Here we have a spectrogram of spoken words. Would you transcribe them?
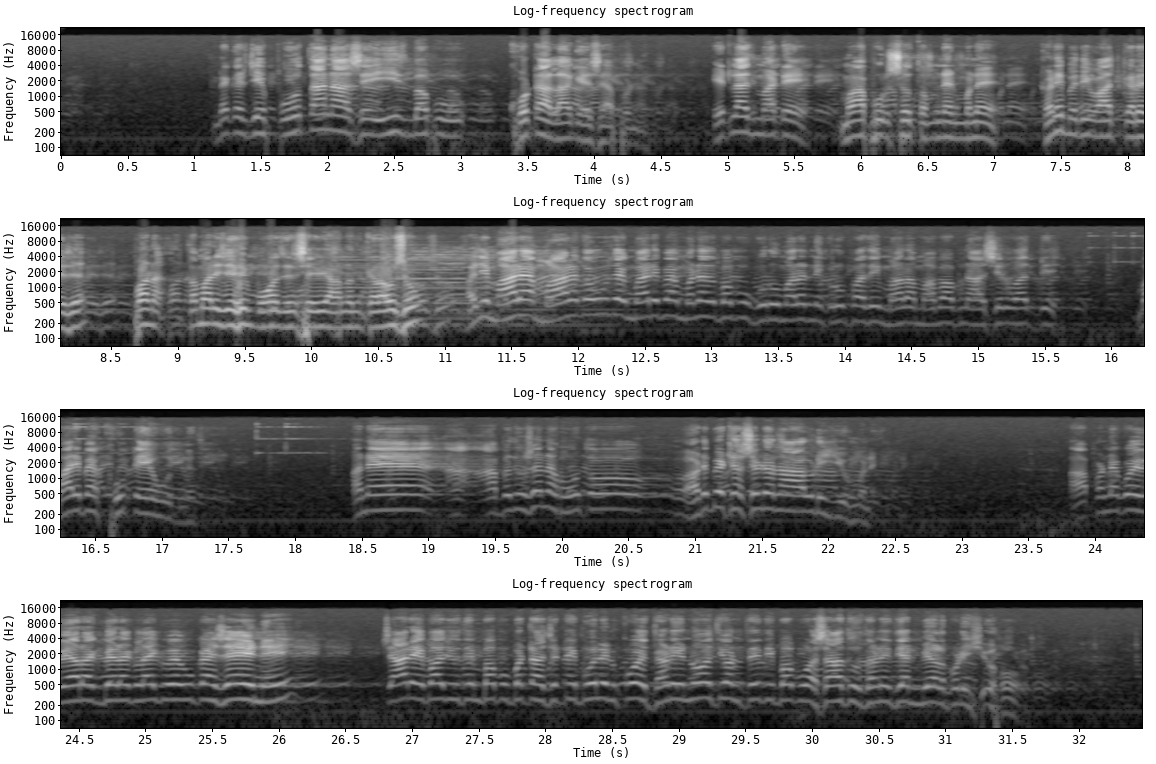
નકર જે પોતાના છે એ જ બાપુ ખોટા લાગે છે આપણને. એટલા જ માટે મહાપુરુષો તમને મને ઘણી બધી વાત કરે છે. પણ તમારી જેવી મોજ છે એવી આનંદ કરાવશું. હજી મારે મારે તો હું છે મારી પાસે મને બાપુ ગુરુ મહારાજની કૃપાથી, મારા મા બાપના આશીર્વાદથી મારી પાસે ખૂટે એવું જ નથી. અને આ બધું છે ને, હું તો હડબેઠે સીડો ના આવડી ગયું મને. આપણને કોઈ વેરાગ બેરાગ લાગ્યું એવું કાંઈ છે નહીં. ચારે બાજુથી બાપુ બટા ચટ્ટી બોલીને કોઈ ધણી ન થયો ને તેથી બાપુ આ સાધુ ધણી થયા મેળ પડી ગયો.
